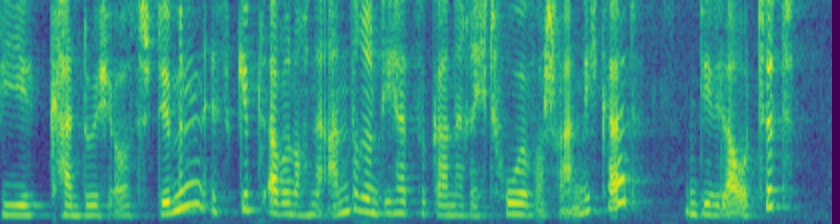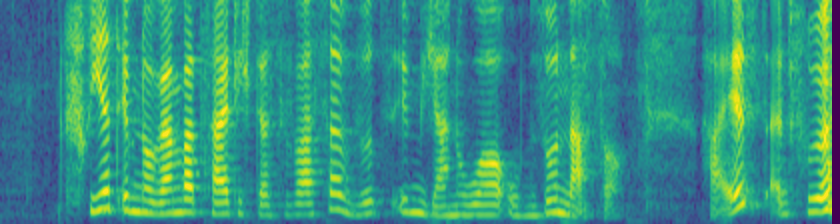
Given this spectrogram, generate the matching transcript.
die kann durchaus stimmen. Es gibt aber noch eine andere und die hat sogar eine recht hohe Wahrscheinlichkeit. Die lautet, Friert im November zeitig das Wasser, wird es im Januar umso nasser. Heißt, ein früher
